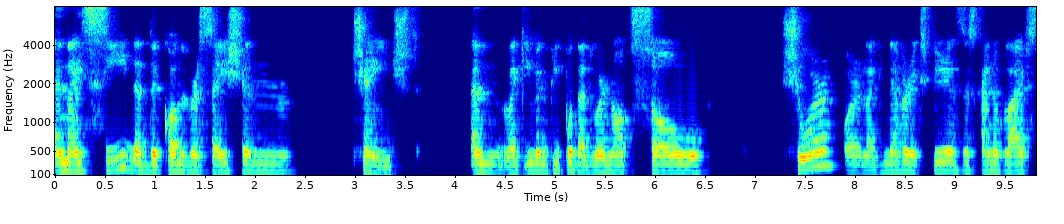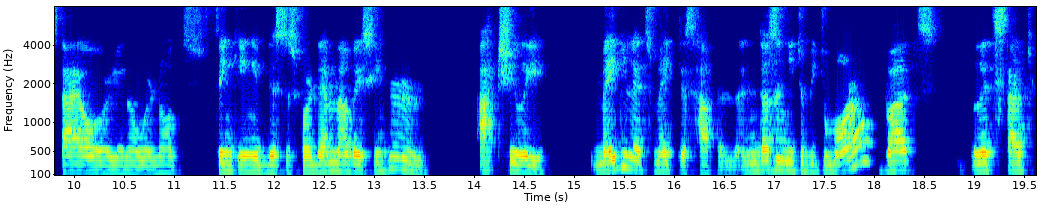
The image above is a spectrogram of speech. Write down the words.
and I see that the conversation changed, and like even people that were not so sure or like never experienced this kind of lifestyle or you know we're not thinking if this is for them now they see hmm actually maybe let's make this happen. And it doesn't need to be tomorrow but let's start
